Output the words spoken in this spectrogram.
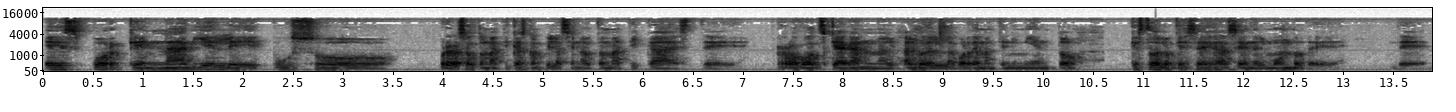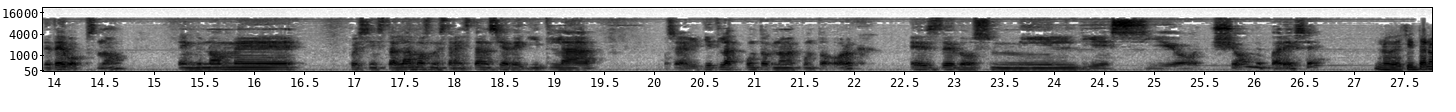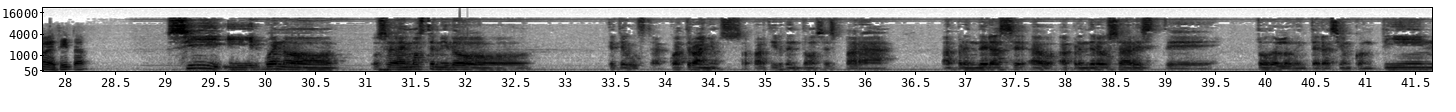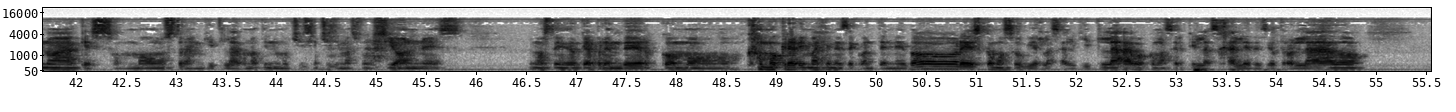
es porque nadie le puso pruebas automáticas, compilación automática, este, robots que hagan algo de la labor de mantenimiento, que es todo lo que se hace en el mundo de, de, DevOps, ¿no? En Gnome, pues instalamos nuestra instancia de GitLab, o sea, el gitlab.gnome.org, es de 2018, me parece Nuevecita, nuevecita. Sí, y bueno, o sea, hemos tenido, ¿qué te gusta? Cuatro años a partir de entonces para aprender a, aprender a usar este todo lo de integración continua, que es un monstruo en GitLab, ¿no? Tiene muchísimas, muchísimas funciones. Hemos tenido que aprender cómo, cómo crear imágenes de contenedores, cómo subirlas al GitLab o cómo hacer que las jale desde otro lado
